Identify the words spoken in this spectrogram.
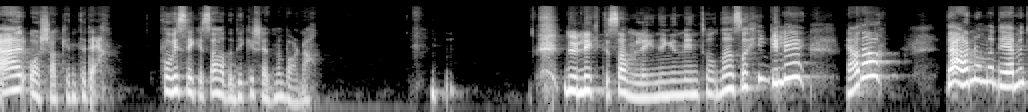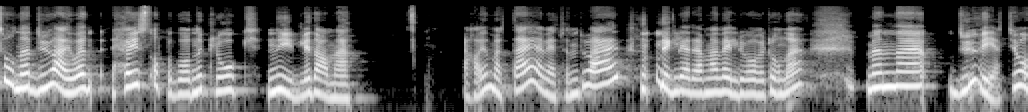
er årsaken til det. For hvis ikke så hadde det ikke skjedd med barna. Du likte sammenligningen min, Tone. Så hyggelig! Ja da. Det er noe med det. Men Tone, du er jo en høyst oppegående, klok, nydelig dame. Jeg har jo møtt deg, jeg vet hvem du er. Det gleder jeg meg veldig over, Tone. Men uh, du vet jo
